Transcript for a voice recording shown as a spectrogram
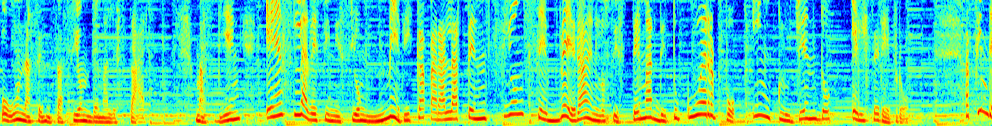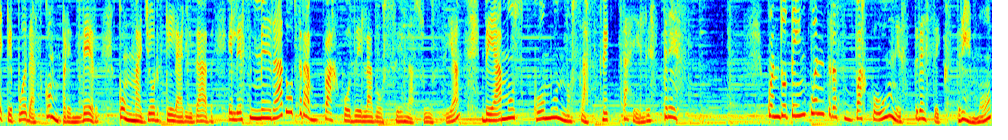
o una sensación de malestar más bien, es la definición médica para la tensión severa en los sistemas de tu cuerpo, incluyendo el cerebro. A fin de que puedas comprender con mayor claridad el esmerado trabajo de la docena sucia, veamos cómo nos afecta el estrés. Cuando te encuentras bajo un estrés extremo,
